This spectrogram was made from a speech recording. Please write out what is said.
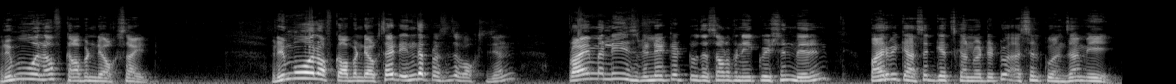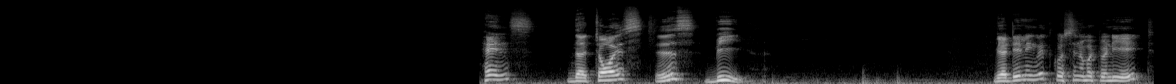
removal of carbon dioxide removal of carbon dioxide in the presence of oxygen primarily is related to the sort of an equation wherein pyruvic acid gets converted to acyl coenzyme A. Hence, the choice is B. We are dealing with question number 28.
